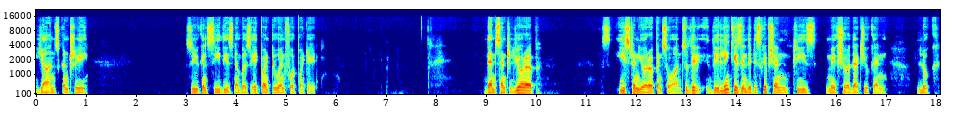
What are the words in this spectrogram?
Jan's country. So you can see these numbers 8.2 and 4.8. Then Central Europe, Eastern Europe, and so on. So the, the link is in the description. Please make sure that you can look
